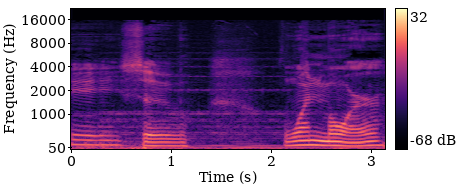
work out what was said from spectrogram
Okay, so one more.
